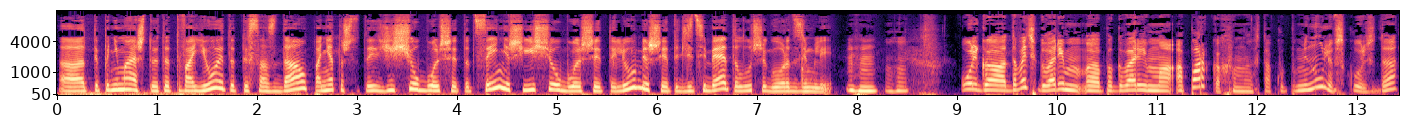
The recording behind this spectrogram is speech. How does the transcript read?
э, ты понимаешь, что это твое, это ты создал, понятно, что ты еще больше это ценишь, еще больше это любишь, и это для тебя это лучший город Земли. Угу. Угу. Ольга, давайте говорим, э, поговорим о парках. Мы их так упомянули вскользь, да.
